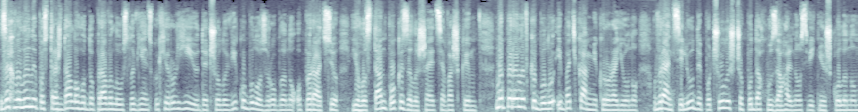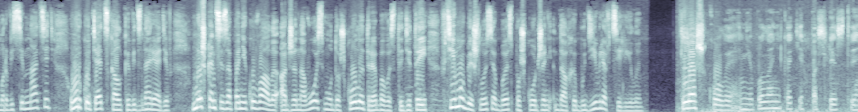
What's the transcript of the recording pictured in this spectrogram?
За хвилини постраждалого доправили у слов'янську хірургію, де чоловіку було зроблено операцію. Його стан поки залишається важким. Непереливки було і батькам мікрорайону. Вранці люди почули, що по даху загальноосвітньої школи номер 18 гуркотять скалки від знарядів. Мешканці запанікували, адже на восьму до школи треба вести дітей. Втім, обійшлося без пошкоджень. Дахи будівля вціліли. Для школы не было никаких последствий,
